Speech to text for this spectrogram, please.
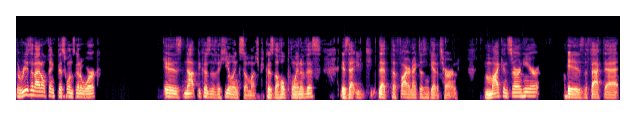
the reason I don't think this one's going to work is not because of the healing so much, because the whole point of this is that you that the Fire Knight doesn't get a turn. My concern here is the fact that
